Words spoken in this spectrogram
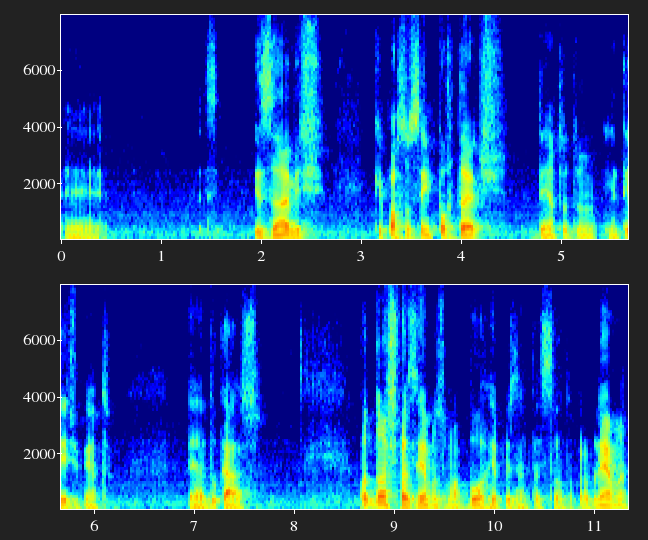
é, exames que possam ser importantes dentro do entendimento é, do caso. Quando nós fazemos uma boa representação do problema,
